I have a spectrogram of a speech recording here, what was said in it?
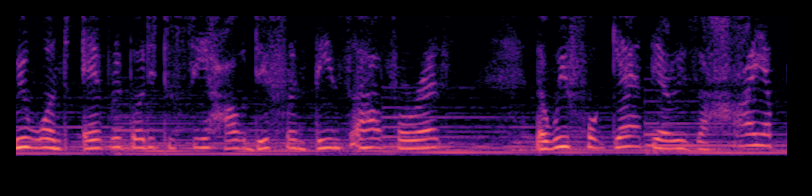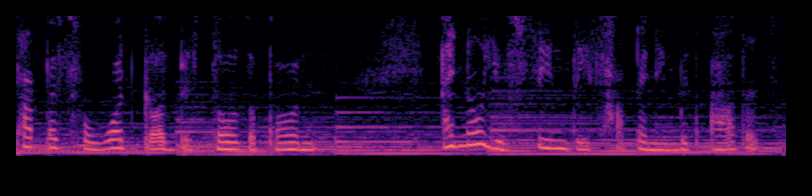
We want everybody to see how different things are for us, that we forget there is a higher purpose for what God bestows upon us. I know you've seen this happening with others,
